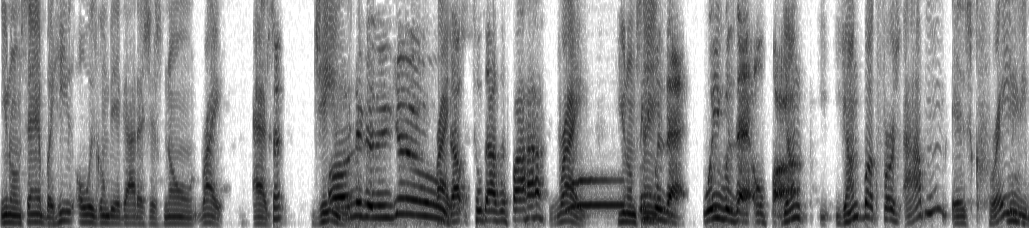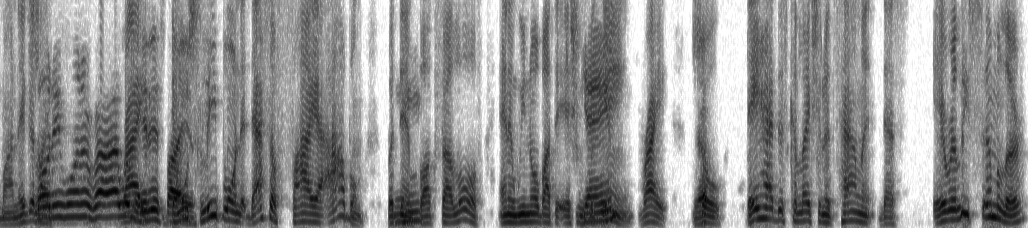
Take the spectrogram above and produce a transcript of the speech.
You know what I'm saying? But he's always going to be a guy that's just known right as G Oh, nigga, to you. Right. 2005. Right. You know what I'm saying? Where you was at? Where you was at? Oh, far. Young Young Buck first album is crazy, my nigga. So Like, they wanna ride with right. me. It is fire. Don't sleep on it. That's a fire album. But then Mhm. Buck fell off. And then we know about the issues Game. with game. Right. Yep. So they had this collection of talent that's eerily similar,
